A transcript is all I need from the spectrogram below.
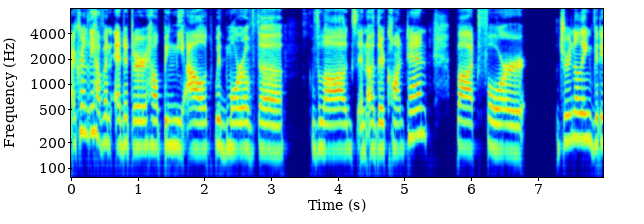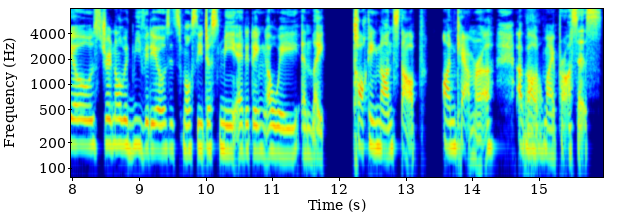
I currently have an editor helping me out with more of the vlogs and other content. But for journaling videos, journal with me videos, it's mostly just me editing away and like talking nonstop on camera about wow. my process.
